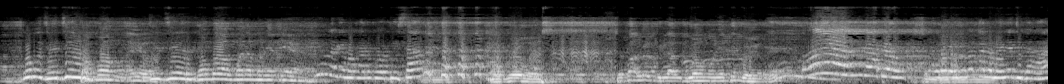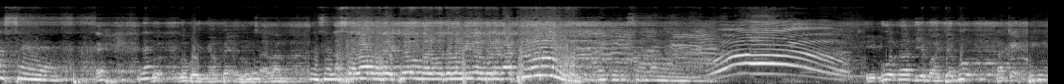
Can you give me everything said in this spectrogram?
Gue mau jujur. Ngomong, ayo. Jujur. Ngomong mana monyetnya? Gue lagi makan kue pisang. Bagus. Coba lu bilang gua monyetnya gue. Oh, Wah, enggak dong. Kalau ini mah kan namanya juga Asep. Eh, gua, gua baru nyampe belum salam. Assalamualaikum. Warahmatullahi wabarakatuh. Waalaikumsalam. Ibu no diem aja bu, pakai pink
